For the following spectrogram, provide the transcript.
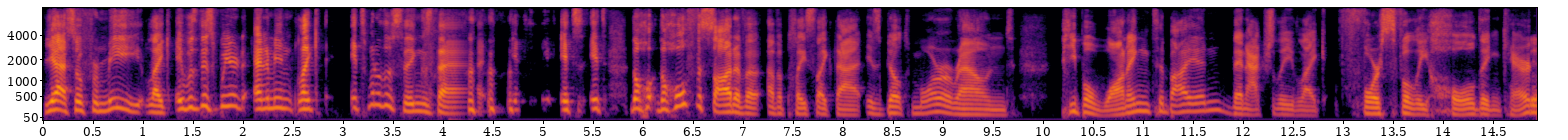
yeah so for me like it was this weird and i mean like it's one of those things that it's it's it's the whole the whole facade of a of a place like that is built more around people wanting to buy in than actually like forcefully holding character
